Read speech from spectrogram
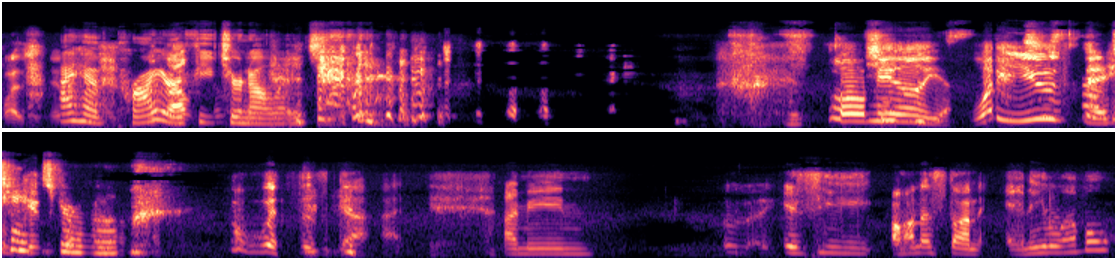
question. I have prior future knowledge. So, Amelia, what do you She's think change is girl. with this guy. I mean, is he honest on any level?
